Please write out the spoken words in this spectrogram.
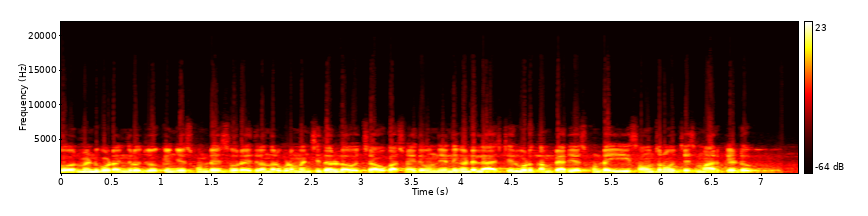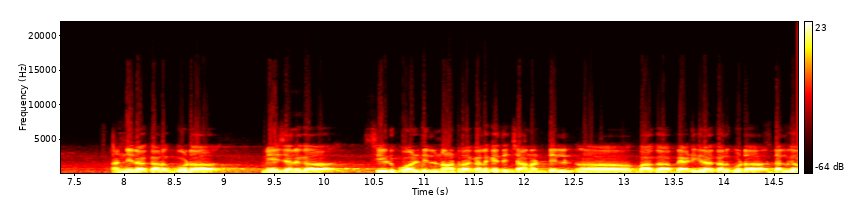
గవర్నమెంట్ కూడా ఇందులో జోక్యం చేసుకుంటే సో రైతులందరూ కూడా మంచి ధరలో వచ్చే అవకాశం అయితే ఉంది. ఎందుకంటే లాస్ట్ ఇయర్ కూడా కంపేర్ చేసుకుంటే ఈ సంవత్సరం వచ్చేసి మార్కెట్ అన్ని రకాలకు కూడా మేజర్గా సీడ్ క్వాలిటీలు నాటు రకాలకైతే చాలా డెల్ బాగా బ్యాడిగి రకాలు కూడా డల్గా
